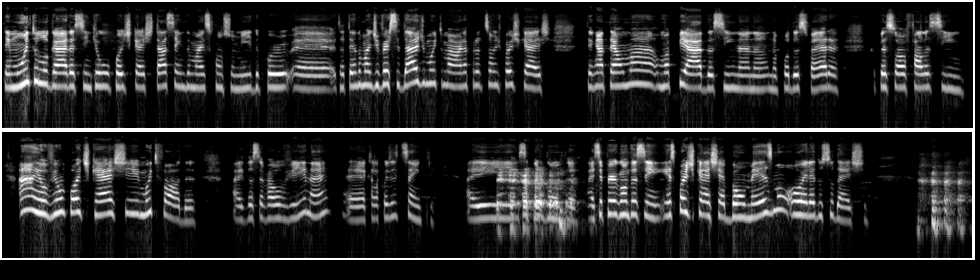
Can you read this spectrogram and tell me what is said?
Tem muito lugar assim que o podcast está sendo mais consumido por está é, tá tendo uma diversidade muito maior na produção de podcast. Tem até uma, uma piada assim na, na, na podosfera que o pessoal fala assim: ah, eu vi um podcast muito foda. Aí você vai ouvir, né? É aquela coisa de sempre. Aí você pergunta, aí você pergunta assim, esse podcast é bom mesmo ou ele é do Sudeste? né?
